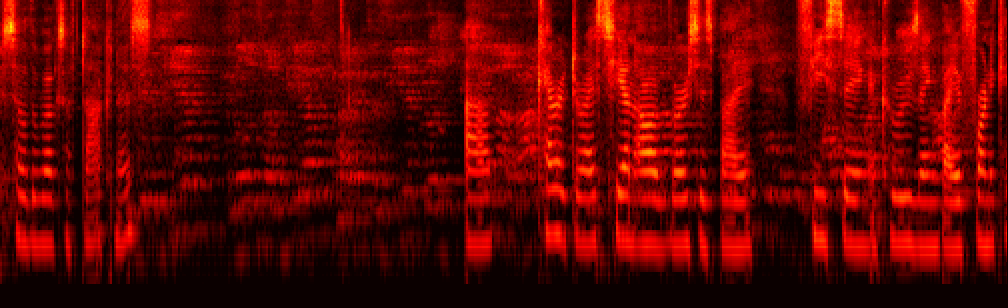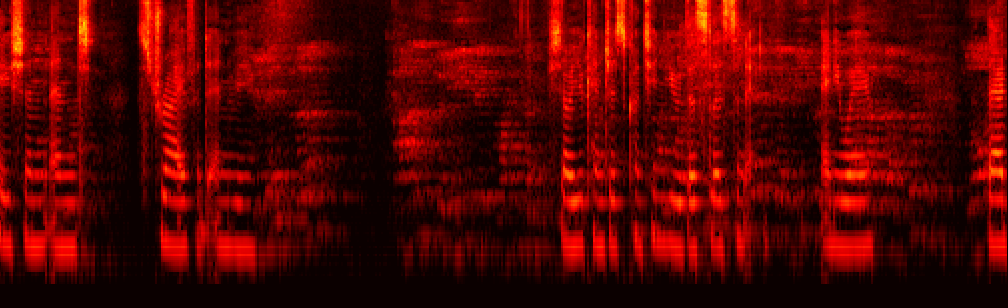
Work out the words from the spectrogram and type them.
So, the works of darkness are characterized here in our verses by feasting and carousing, by fornication and strife and envy. So you can just continue this list in anyway. There are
